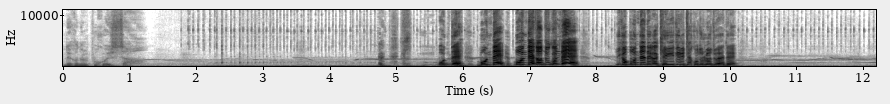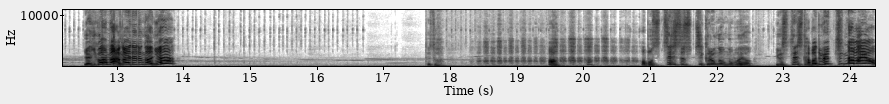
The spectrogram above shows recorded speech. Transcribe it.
내가 널 보고 있어. 뭔데? 뭔데? 뭔데? 너 누군데? 이거 뭔데? 내가 게이지를 자꾸 눌러줘야 돼. 야 이거 하면 안 와야 되는 거 아니야? 됐어. 아, 아, 뭐 스트레스 수치 그런 건가 뭐예요? 이거 스트레스 다 받으면 죽나봐요.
